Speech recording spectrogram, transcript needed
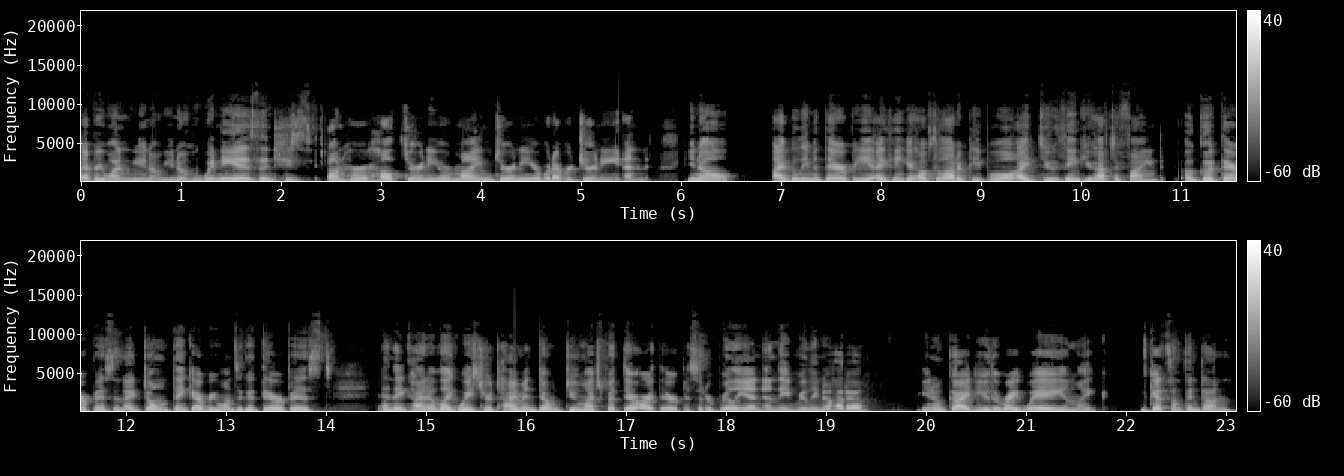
everyone you know you know who whitney is and she's on her health journey or mind journey or whatever journey and you know i believe in therapy. I think it helps a lot of people. I do think you have to find a good therapist and i don't think everyone's a good therapist and they kind of like waste your time and don't do much but there are therapists that are brilliant and they really know how to you know guide you the right way and like get something done.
